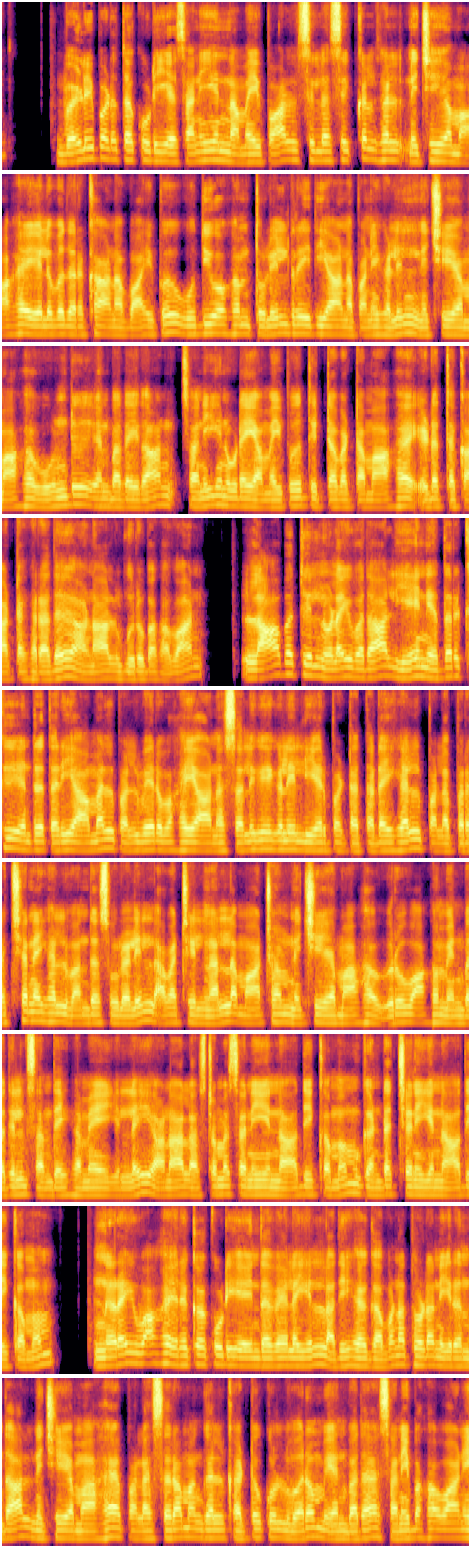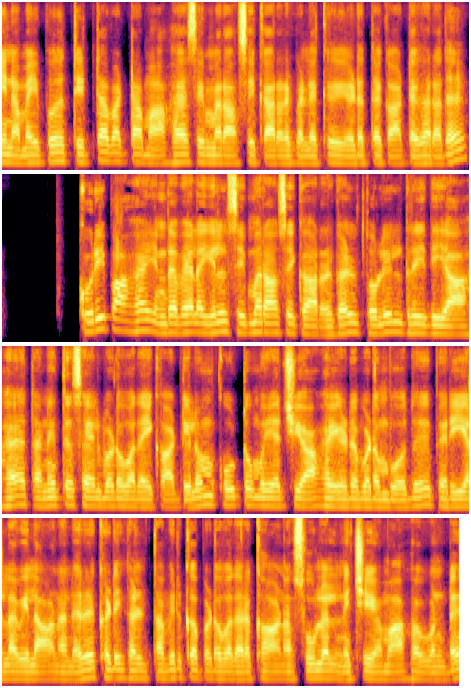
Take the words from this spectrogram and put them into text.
வெளிப்படுத்தக்கூடிய சனியின் அமைப்பால் சில சிக்கல்கள் நிச்சயமாக எழுவதற்கான வாய்ப்பு உத்தியோகம் தொழில் ரீதியான பணிகளில் நிச்சயமாக உண்டு என்பதை தான் சனியினுடைய அமைப்பு திட்டவட்டமாக எடுத்து காட்டுகிறது ஆனால் குரு பகவான் லாபத்தில் நுழைவதால் ஏன் எதற்கு என்று தெரியாமல் பல்வேறு வகையான சலுகைகளில் ஏற்பட்ட தடைகள் பல பிரச்சனைகள் வந்த சூழலில் அவற்றில் நல்ல மாற்றம் நிச்சயமாக உருவாகும் என்பதில் சந்தேகமே இல்லை. ஆனால் அஷ்டமசனியின் ஆதிக்கமும் கண்டச்சனியின் ஆதிக்கமும் நிறைவாக இருக்கக்கூடிய இந்த வேளையில் அதிக கவனத்துடன் இருந்தால் நிச்சயமாக பல சிரமங்கள் கட்டுக்குள் வரும் என்பதை சனி பகவானின் அமைப்பு திட்டவட்டமாக சிம்மராசிக்காரர்களுக்கு எடுத்து காட்டுகிறது. குறிப்பாக இந்த வேளையில் சிம்மராசிக்காரர்கள் தொழில் ரீதியாக தனித்து செயல்படுவதை காட்டிலும் கூட்டு முயற்சியாக ஈடுபடும் போது பெரிய அளவிலான நெருக்கடிகள் தவிர்க்கப்படுவதற்கான சூழல் நிச்சயமாக உண்டு.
